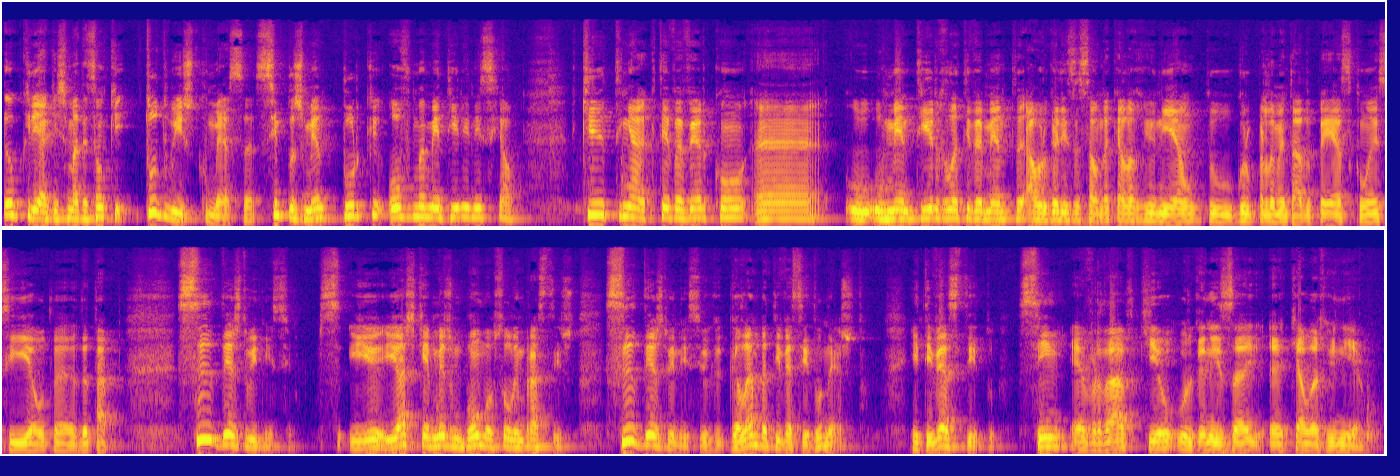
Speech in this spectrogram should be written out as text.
eu queria aqui chamar a atenção que tudo isto começa simplesmente porque houve uma mentira inicial que, tinha, que teve a ver com uh, o, o, mentir relativamente à organização daquela reunião do grupo parlamentar do PS com a CEO da, da TAP. Se desde o início, se, e, e acho que é mesmo bom uma pessoa lembrar-se disto, se desde o início Galamba tivesse sido honesto e tivesse dito sim, é verdade que eu organizei aquela reunião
